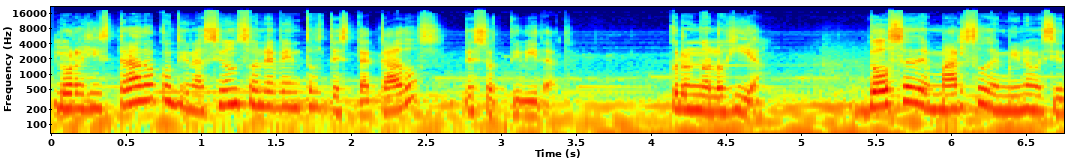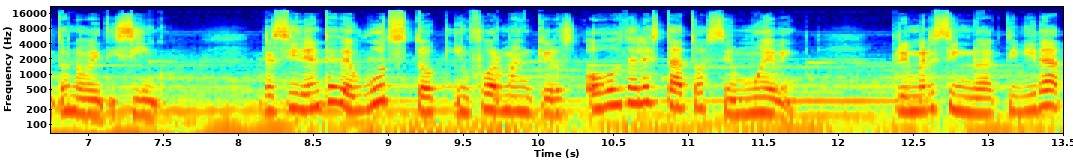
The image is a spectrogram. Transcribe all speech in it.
Lo registrado a continuación son eventos destacados de su actividad. Cronología. 12 de marzo de 1995. Residentes de Woodstock informan que los ojos de la estatua se mueven primer signo de actividad.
